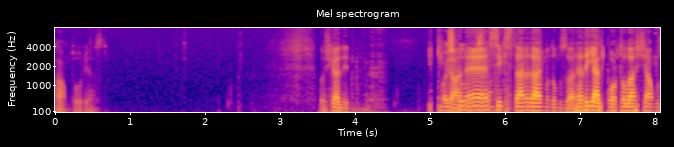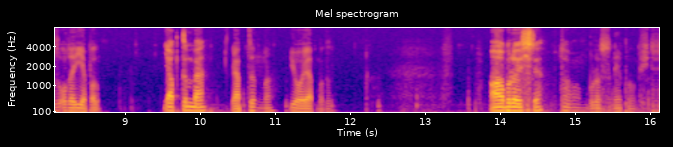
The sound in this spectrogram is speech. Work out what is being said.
Tamam doğru yazdım. Hoş geldin. İki Hoş tane, sekiz tane diamond'ımız var. Hadi gel portalı açacağımız odayı yapalım. Yaptım ben. Yaptın mı? Yo yapmadın. Aa bura işte. Tamam burasını yapalım işte.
